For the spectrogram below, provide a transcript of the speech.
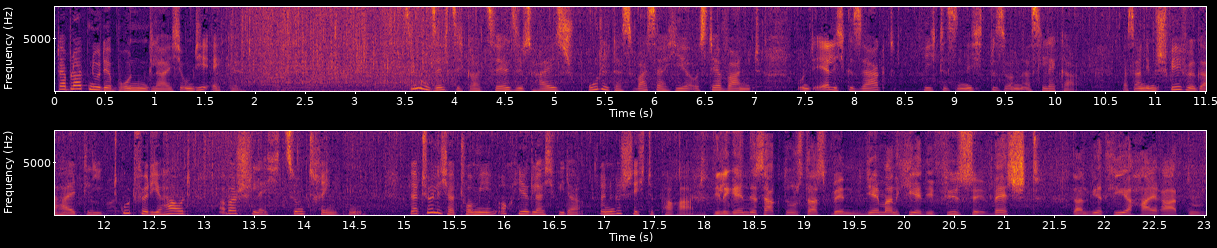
Da bleibt nur der Brunnen gleich um die Ecke. 67 Grad Celsius heiß sprudelt das Wasser hier aus der Wand. Und ehrlich gesagt riecht es nicht besonders lecker. Was an dem Schwefelgehalt liegt. Gut für die Haut, aber schlecht zum Trinken. Natürlich hat Tommy auch hier gleich wieder eine Geschichte parat. Die Legende sagt uns, dass wenn jemand hier die Füße wäscht, dann wird hier heiraten.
